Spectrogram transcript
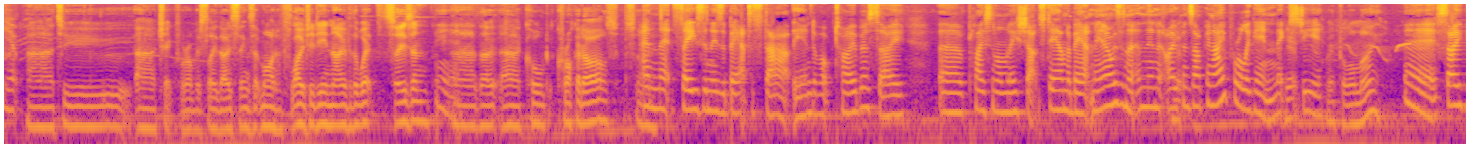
Yep. uh, to uh, check for obviously those things that might have floated in over the wet season, Yeah. uh, the, uh, called crocodiles. So And that season is about to start the end of October, so the place normally shuts down about now, isn't it? And then it opens up in April again next Yep, year. April or May. Yeah, so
